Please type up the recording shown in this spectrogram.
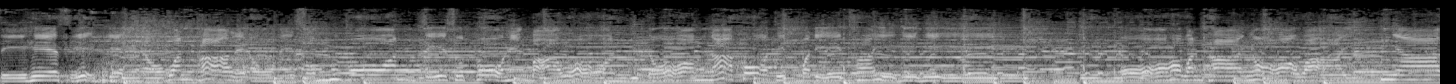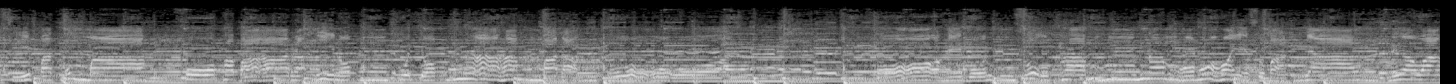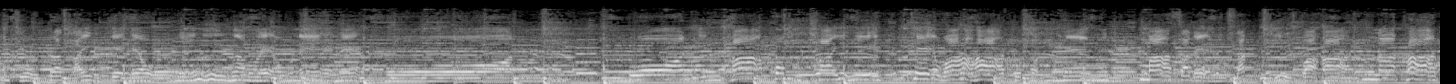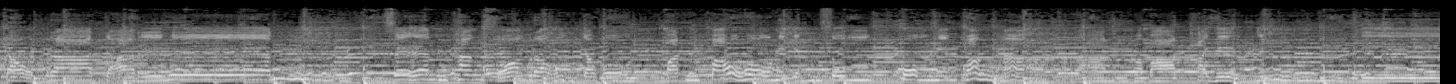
สีสีเกี่ยววันท่าแล้วให้สมพรสีสุดโทแห่งบาวรจอมนาโคติบดีไทยขอวันทายอวายญาสีปฐุมมาโคพระบารมีนกผู้จบงามบาดันโทนขอให้บุญสุขคำน้ำห้อยสบัติยา นื้อวางชิวกระไตเกลียวเฮืองแล้วแน่พรวอนอินทาคมไทยเทวาทุกคนแห่ง มาแสดงสักทีฟ้านาข้าเจ้าปราจาเรือนเส้นทางสองเราเจ้าโหปัดเป้าให้เย็นสมคมแห่งฟังหน้าราชพระบาทไทยเห็นดี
